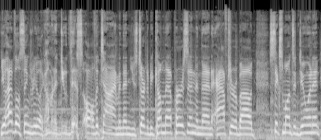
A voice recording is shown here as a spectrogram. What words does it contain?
You'll have those things where you're like, I'm going to do this all the time. And then you start to become that person. And then after about six months of doing it,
